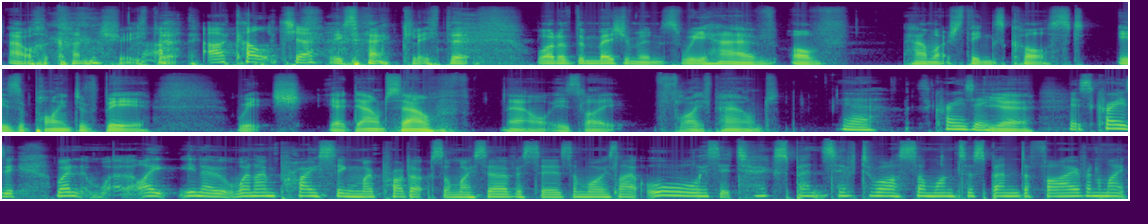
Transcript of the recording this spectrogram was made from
our country. that, Our culture. exactly. That one of the measurements we have of how much things cost is a pint of beer, which, yeah, down south now is like five pound. Yeah. It's crazy. Yeah. It's crazy. When, like, you know, when I'm pricing my products or my services, I'm always like, oh, is it too expensive to ask someone to spend a five? And I'm like,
